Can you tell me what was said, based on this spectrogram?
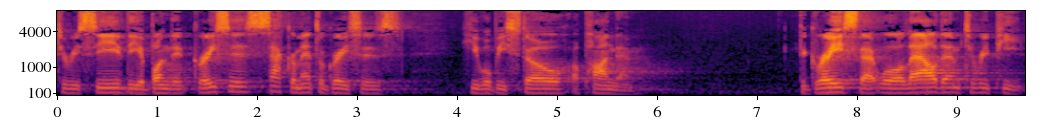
to receive the abundant graces, sacramental graces, he will bestow upon them. The grace that will allow them to repeat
